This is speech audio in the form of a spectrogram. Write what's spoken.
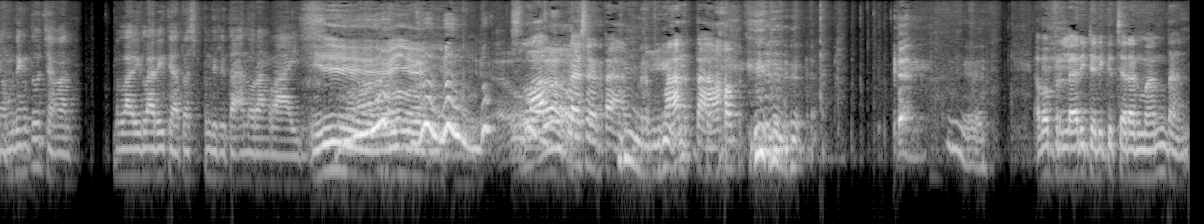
yang penting tuh jangan melari-lari di atas penderitaan orang lain Iya. Selalu plesetan. Mantap. Apa berlari dari kejaran mantan?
